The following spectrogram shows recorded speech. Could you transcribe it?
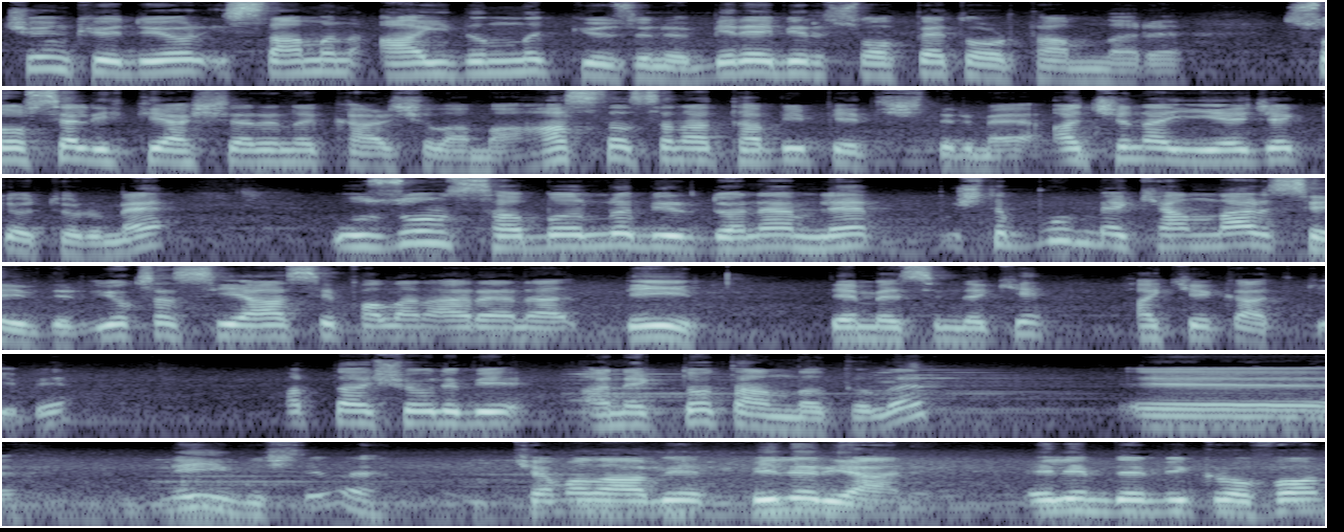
Çünkü diyor İslam'ın aydınlık yüzünü, birebir sohbet ortamları, sosyal ihtiyaçlarını karşılama, hastasına tabip yetiştirme, açına yiyecek götürme uzun sabırlı bir dönemle işte bu mekanlar sevdirdi. Yoksa siyasi falan arena değil demesindeki hakikat gibi. Hatta şöyle bir anekdot anlatılır. Ee, neymiş değil mi? Kemal abi bilir yani. Elimde mikrofon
